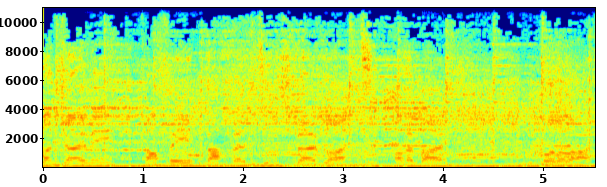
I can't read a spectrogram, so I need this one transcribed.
Bon Jovi, coffee, muffins, and strobe lights on a boat. Full of life.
